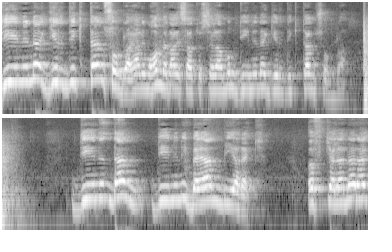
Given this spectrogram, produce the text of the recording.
dinine girdikten sonra yani Muhammed Aleyhisselatü Vesselam'ın dinine girdikten sonra dininden dinini beğenmeyerek, öfkelenerek,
